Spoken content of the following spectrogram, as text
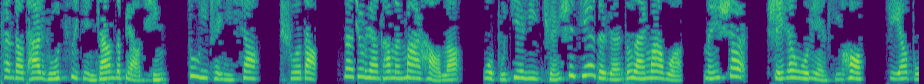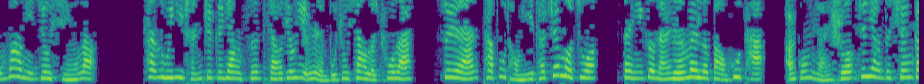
看到他如此紧张的表情，杜奕晨一笑，说道：“那就让他们骂好了，我不介意，全世界的人都来骂我，没事儿，谁让我脸皮厚，只要不骂你就行了。”看陆亦辰这个样子，小九也忍不住笑了出来。虽然他不同意他这么做，但一个男人为了保护他而公然说这样的宣告，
